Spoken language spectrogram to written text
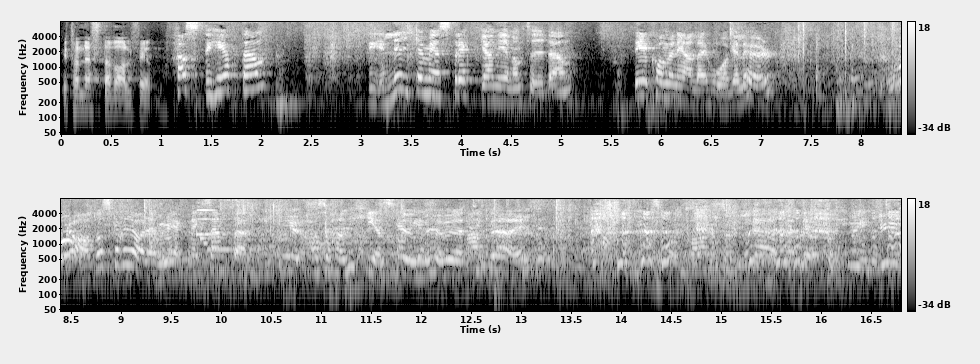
Vi tar nästa valfilm. Hastigheten, det är lika med sträckan genom tiden. Det kommer ni alla ihåg, eller hur? Bra, då ska vi göra ett räkneexempel. Alltså han är helt dum i huvudet. Titta här. Men gud.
